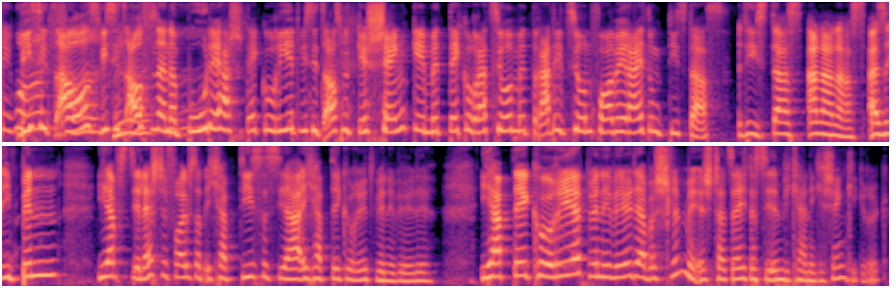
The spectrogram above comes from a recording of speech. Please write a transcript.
I Wie want sieht's for aus? Wie sieht's aus in deiner. Bude? Hast du dekoriert? Wie sieht's aus mit Geschenke, mit Dekoration, mit Tradition, Vorbereitung, dies, das? dies, das, Ananas. Also ich bin, ich hab's dir letzte Folge gesagt, ich habe dieses Jahr, ich habe dekoriert wie eine Wilde. Ich habe dekoriert wie eine Wilde, aber das Schlimme ist tatsächlich, dass ich irgendwie keine Geschenke krieg.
